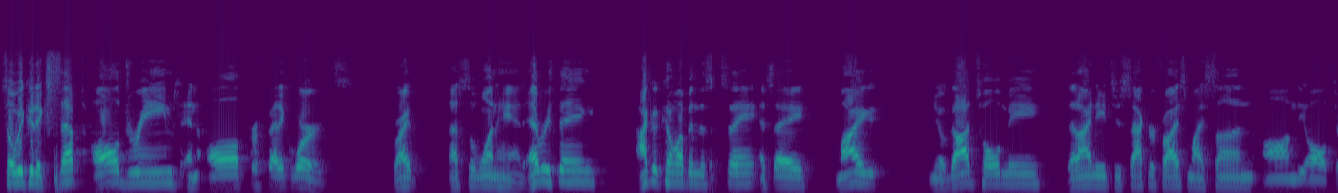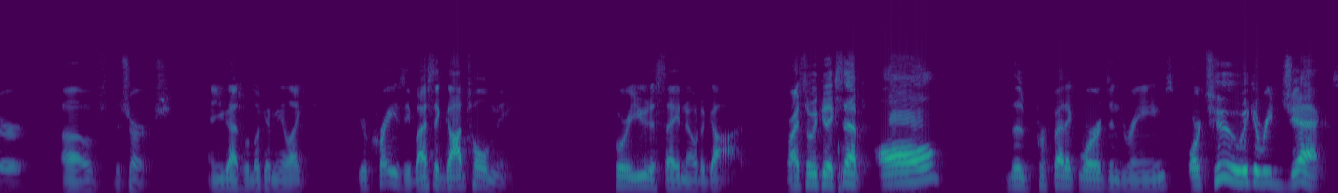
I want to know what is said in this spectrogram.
So we could accept all dreams and all prophetic words, right? That's the one hand. Everything I could come up in this say and say, my, you know, God told me that I need to sacrifice my son on the altar of the church. And you guys would look at me like, you're crazy. But I said, God told me. Who are you to say no to God? Right? So we could accept all the prophetic words and dreams. Or two, we could reject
